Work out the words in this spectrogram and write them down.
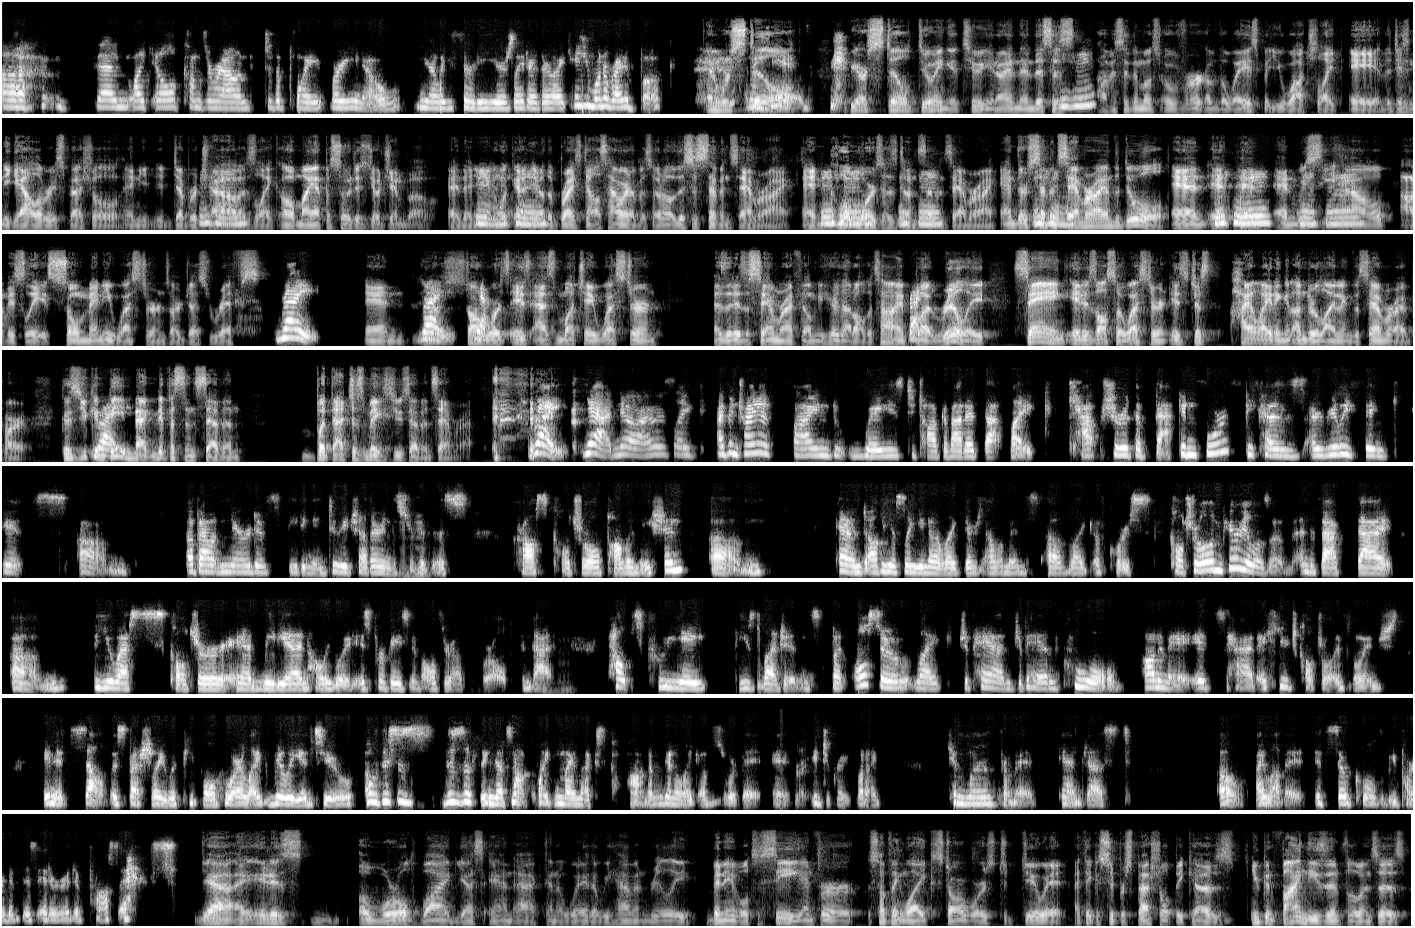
uh, then like it all comes around to the point where you know nearly 30 years later they're like hey you want to write a book and we're still we are still doing it too you know and, and this is mm-hmm. obviously the most overt of the ways but you watch like a the disney gallery special and you, deborah mm-hmm. chow is like oh my episode is yojimbo and then you mm-hmm. look at you know mm-hmm. the bryce dallas howard episode oh this is seven samurai and mm-hmm. clone wars has done seven mm-hmm. samurai and there's 7 samurai in the duel and it, and and we see how obviously so many westerns are just riffs right and right. Know, Star yeah. Wars is as much a Western as it is a samurai film. You hear that all the time. Right. But really, saying it is also Western is just highlighting and underlining the samurai part. Because you can right. be Magnificent Seven, but that just makes you Seven Samurai. right. Yeah. No, I was like, I've been trying to find ways to talk about it that like capture the back and forth because I really think it's um, about narratives feeding into each other and sort mm-hmm. of this cross cultural pollination. Um, and obviously you know like there's elements of like of course cultural imperialism and the fact that um, the us culture and media and hollywood is pervasive all throughout the world and that mm-hmm. helps create these legends but also like japan japan cool anime it's had a huge cultural influence in itself especially with people who are like really into oh this is this is a thing that's not quite in my lexicon i'm gonna like absorb it and right. integrate what i can learn from it and just oh i love it. It's so cool to be part of this iterative process. Yeah it is a worldwide yes and act in a way that we haven't really been able to see. And for something like star wars to do it i think is super special because you can find these influences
